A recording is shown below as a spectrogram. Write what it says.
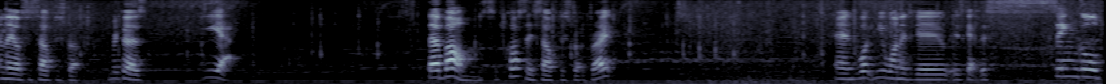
And they also self-destruct. Because, yeah. They're bombs. Of course they self-destruct, right? And what you want to do is get this single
